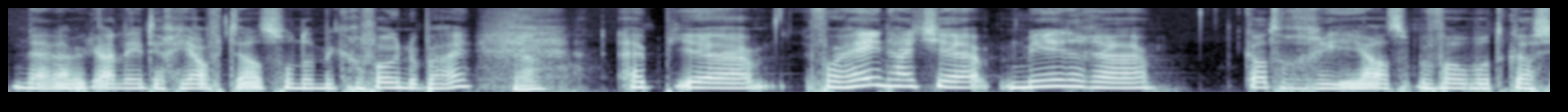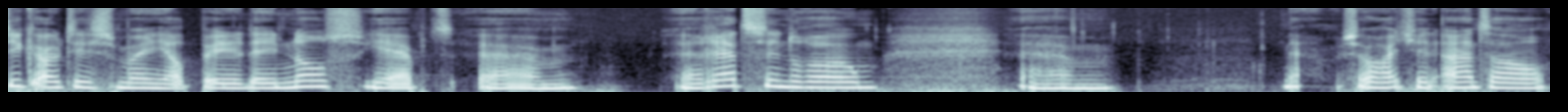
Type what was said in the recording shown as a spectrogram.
nou, dat heb ik alleen tegen jou verteld zonder microfoon erbij. Ja. Heb je, voorheen had je meerdere categorieën. Je had bijvoorbeeld klassiek autisme, je had PDD-NOS, je hebt ehm Rett-syndroom. Ehm, ja, zo had je een aantal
